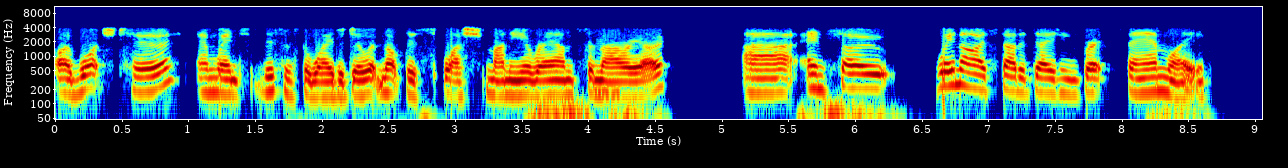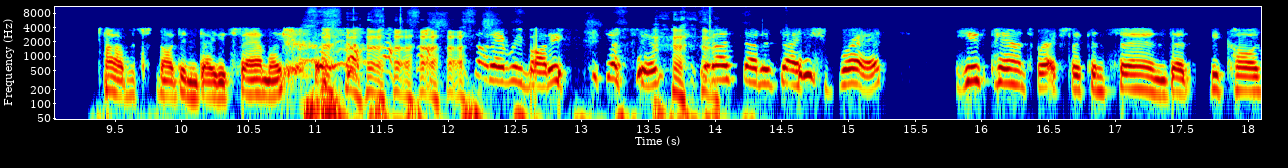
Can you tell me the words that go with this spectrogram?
I watched her and went, "This is the way to do it, not this splash money around scenario." Uh, and so when I started dating Brett's family, uh, no, I didn't date his family. not everybody, just him. When I started dating Brett, his parents were actually concerned that because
